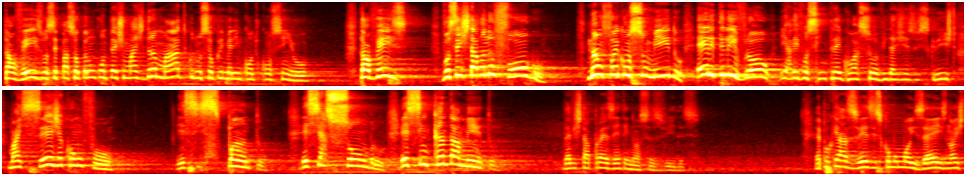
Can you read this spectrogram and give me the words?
Talvez você passou por um contexto mais dramático no seu primeiro encontro com o Senhor. Talvez você estava no fogo, não foi consumido, Ele te livrou e ali você entregou a sua vida a Jesus Cristo. Mas seja como for, esse espanto, esse assombro, esse encantamento deve estar presente em nossas vidas. É porque às vezes, como Moisés, nós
